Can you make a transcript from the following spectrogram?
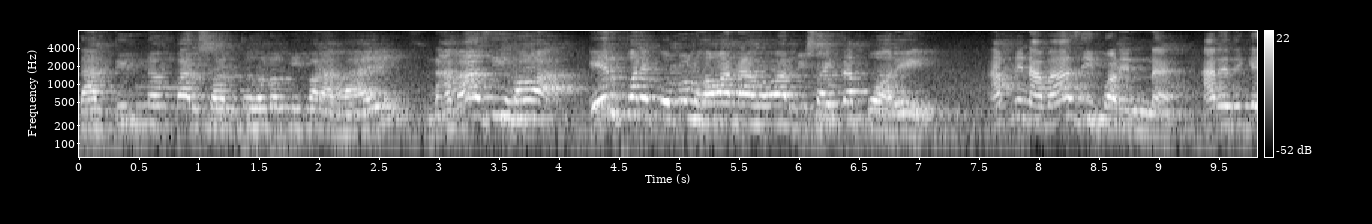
তার তিন নম্বর শর্ত হলো কি করা ভাই? নামাজই হওয়া, এরপরে কবুল হওয়া না হওয়ার বিষয়টা পরে। আপনি নামাজই পড়েন না, আর এদিকে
